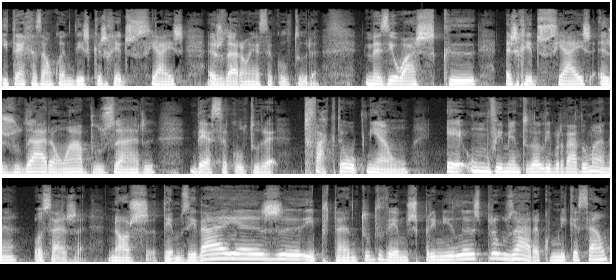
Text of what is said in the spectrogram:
E tem razão quando diz que as redes sociais ajudaram a essa cultura. Mas eu acho que as redes sociais ajudaram a abusar dessa cultura. De facto, a opinião é um movimento da liberdade humana. Ou seja, nós temos ideias e, portanto, devemos exprimi-las para usar a comunicação,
